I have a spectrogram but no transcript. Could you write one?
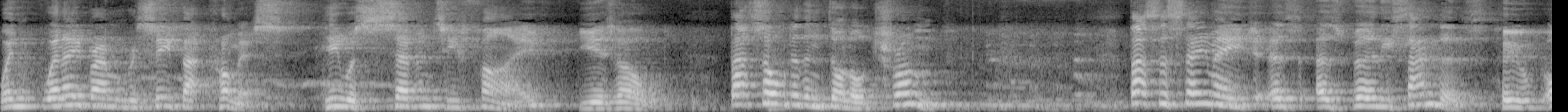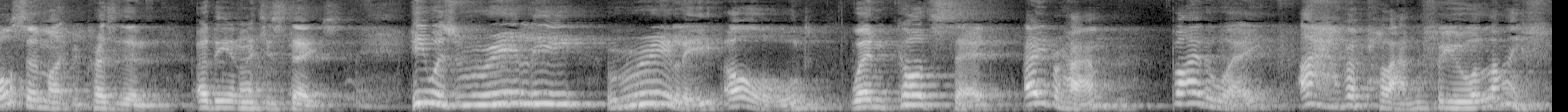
When, when Abraham received that promise, he was 75 years old. That's older than Donald Trump. That's the same age as, as Bernie Sanders, who also might be president of the United States. He was really, really old when God said, Abraham, by the way, I have a plan for your life.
